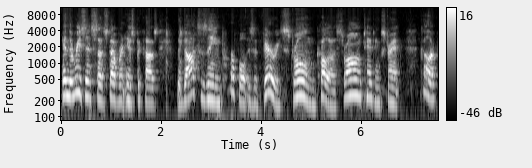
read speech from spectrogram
And the reason it's so stubborn is because the Doxazine purple is a very strong color, a strong tinting strength color.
